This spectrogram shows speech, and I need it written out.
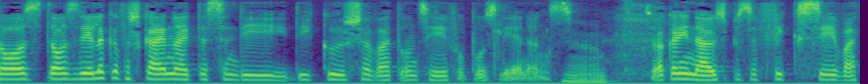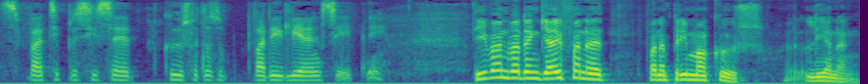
daar's daar's redelike verskeidenheid tussen die die koerse wat ons hef op ons lenings. Ja. So ek kan nie nou spesifiek sê wat wat die presiese koers wat ons op wat die lenings het nie. Divan, wat dink jy van 'n van 'n prima koers lening?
